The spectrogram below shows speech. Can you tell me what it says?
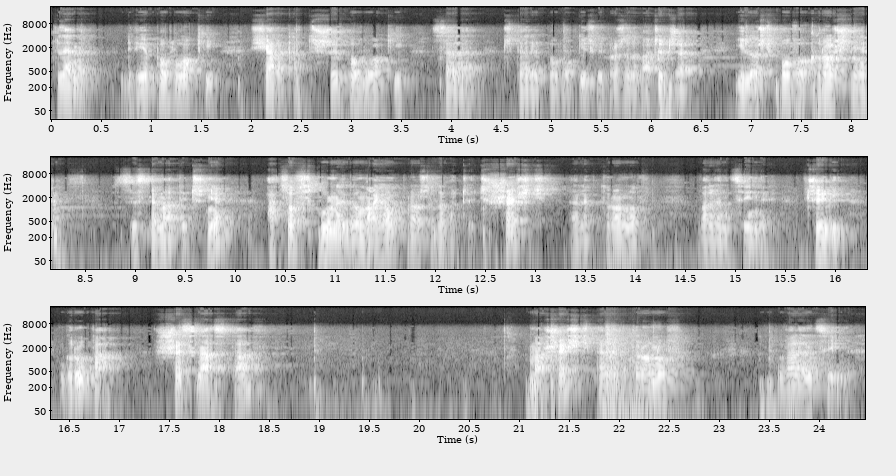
tlen dwie powłoki, siarka trzy powłoki, selen cztery powłoki, czyli proszę zobaczyć, że ilość powłok rośnie systematycznie, a co wspólnego mają? Proszę zobaczyć, 6 elektronów walencyjnych, czyli grupa 16 ma 6 elektronów walencyjnych.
